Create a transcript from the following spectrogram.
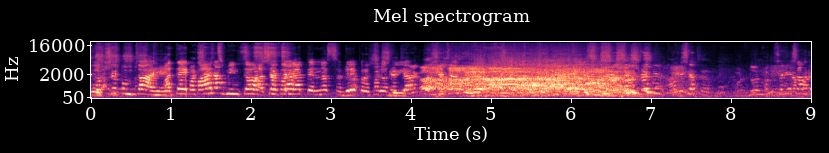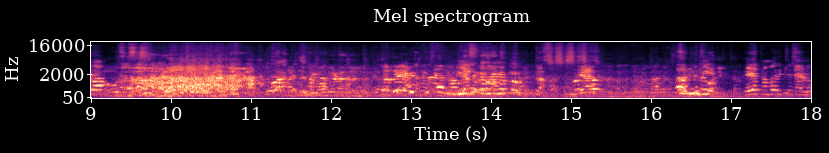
पक्ष तुमचा आहे. आता एक पाच मिनिटं असं करूया त्यांना सगळे प्रश्न देऊया. सगळे सांगतो तुम्ही सांगा.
